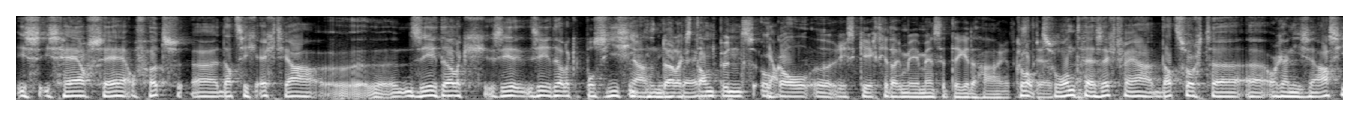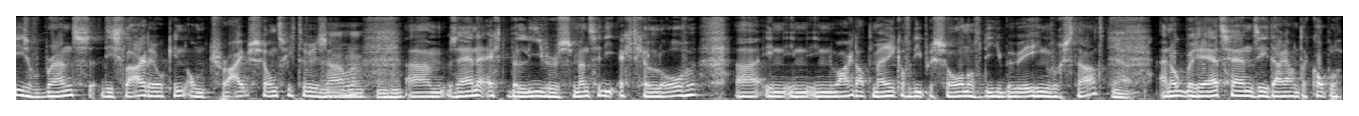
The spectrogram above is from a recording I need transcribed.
is, is hij of zij of het eh, dat zich echt ja, eh, een zeer, duidelijk, zeer, zeer duidelijke positie Ja, een duidelijk standpunt. Ook Ja. al eh, riskeert je daarmee mensen tegen de haren te Klopt, strijden. want hij zegt van ja, dat soort organisaties of brands, die slagen er ook in om tribes rond zich te verzamelen. Mhm, Ehm, zijn er echt believers, mensen die echt geloven in, in, in waar dat merk of die persoon of die beweging voor staat. Ja. En ook bereid zijn zich daaraan te koppelen.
